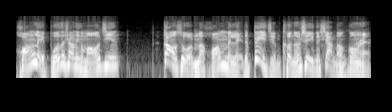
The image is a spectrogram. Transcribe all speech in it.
黄磊脖子上那个毛巾，告诉我们黄磊的背景可能是一个下岗工人。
